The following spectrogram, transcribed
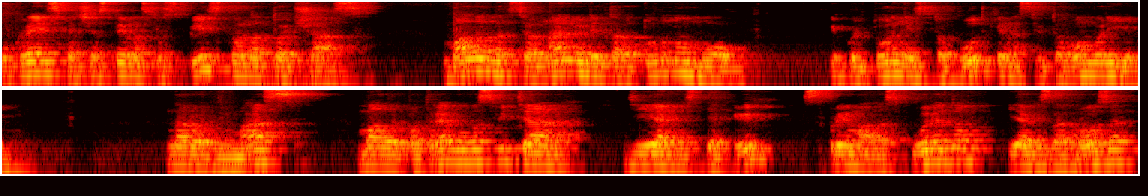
Українська частина суспільства на той час мала національну літературну мову і культурні здобутки на світовому рівні. Народні маси Мали потребу в освітянах, діяльність яких сприймалась урядом як загроза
